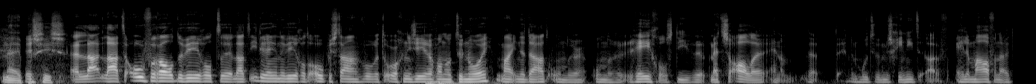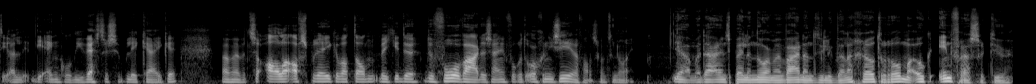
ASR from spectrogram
Nee, dus, precies. La, laat overal de wereld, uh, laat iedereen in de wereld openstaan voor het organiseren van een toernooi. Maar inderdaad onder, onder regels die we met z'n allen... en dan, dan moeten we misschien niet helemaal vanuit die, die enkel die westerse blik kijken... maar we met z'n allen afspreken wat dan een beetje de, de voorwaarden zijn... voor het organiseren van zo'n toernooi. Ja, maar daarin spelen normen en waarden natuurlijk wel een grote rol, maar ook infrastructuur.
